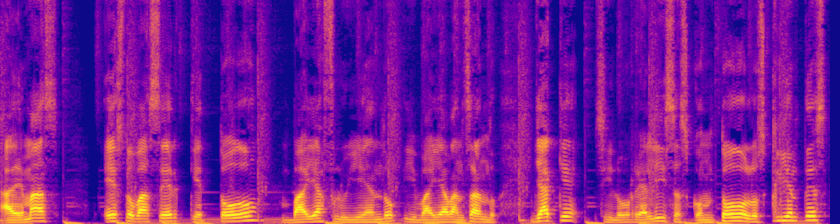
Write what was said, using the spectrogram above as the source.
Además, esto va a hacer que todo vaya fluyendo y vaya avanzando, ya que si lo realizas con todos los clientes,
